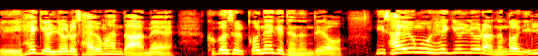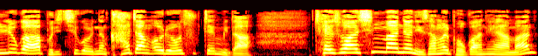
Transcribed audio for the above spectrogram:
이 핵연료를 사용한 다음에 그것을 꺼내게 되는데요. 이 사용 후 핵연료라는 건 인류가 부딪히고 있는 가장 어려운 숙제입니다. 최소한 10만 년 이상을 보관해야만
